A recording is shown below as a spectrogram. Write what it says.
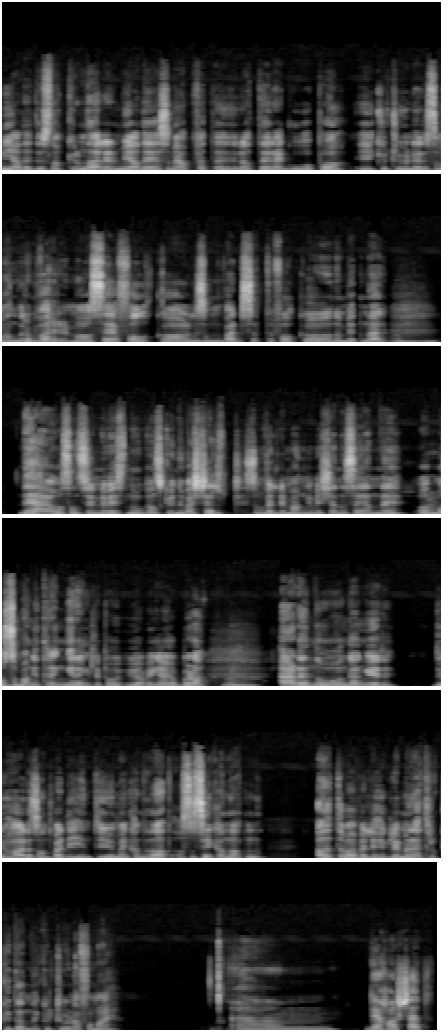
mye av det du snakker om, da, eller mye av det som jeg oppfatter at dere er gode på i kulturen deres, som handler om varme og se folk og liksom verdsette folk og den biten der, det er jo sannsynligvis noe ganske universelt som veldig mange vil kjenne seg igjen i, og, og som mange trenger egentlig på uavhengig av jobber. da. Er det noen ganger du har et sånt verdiintervju med en kandidat, og så sier kandidaten ja, dette var veldig hyggelig, men jeg tror ikke denne kulturen er for meg? Um, det har skjedd.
